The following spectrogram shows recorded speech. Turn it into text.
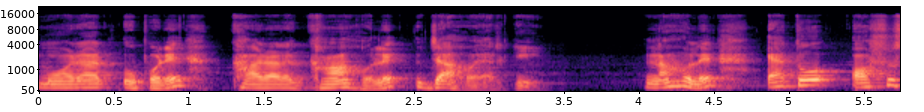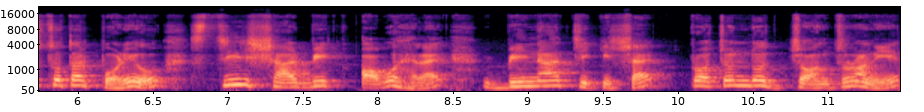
মরার উপরে খাড়ার ঘাঁ হলে যা হয় আর কি। না হলে এত অসুস্থতার পরেও স্ত্রীর সার্বিক অবহেলায় বিনা চিকিৎসায় প্রচণ্ড যন্ত্রণা নিয়ে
